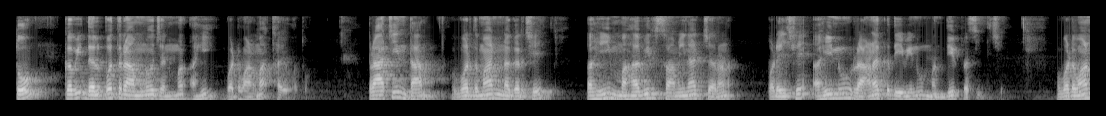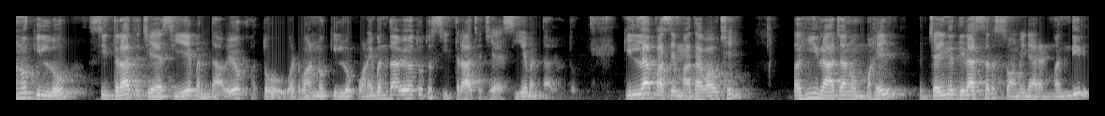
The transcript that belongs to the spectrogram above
તો કવિ દલપત રામનો જન્મ અહીં વઢવાણમાં થયો હતો. પ્રાચીન ધામ વર્ધમાન નગર છે. અહીં મહાવીર સ્વામીના ચરણ પડેલ છે. અહીંનું રાણક દેવીનું મંદિર પ્રસિદ્ધ છે. વઢવાણનો કિલ્લો સિદ્ધરાજ જયસિંહે બંધાવ્યો હતો. વઢવાણનો કિલ્લો કોણે બંધાવ્યો હતો? તો સિદ્ધરાજ જયસિંહે બંધાવ્યો હતો. કિલ્લા પાસે માધાવાવ છે. અહીં રાજાનો મહેલ, જૈન દિરાસર, સ્વામિનારાયણ મંદિર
